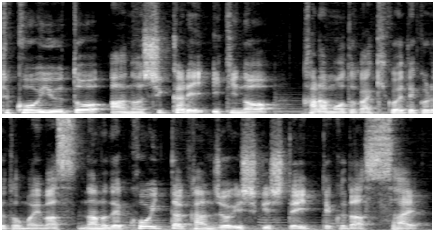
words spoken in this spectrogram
てこう言うとあのしっかり息の絡む音が聞こえてくると思います。なのでこういった感じを意識していってください。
